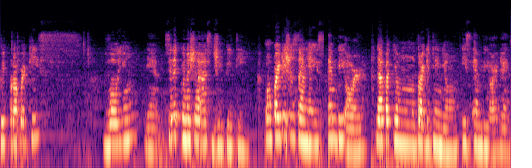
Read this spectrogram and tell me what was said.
quick properties, volume, yan. Sinet ko na siya as GPT. Kung partition style niya is MBR, dapat yung target ninyo is MBR din.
